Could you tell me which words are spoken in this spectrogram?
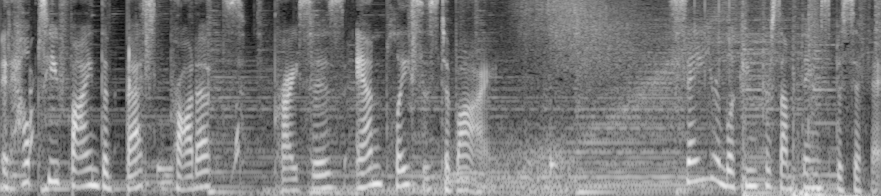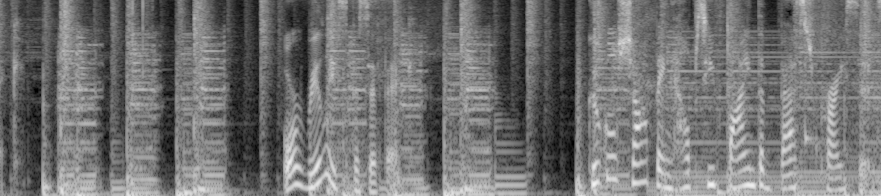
It helps you find the best products, prices, and places to buy. Say you're looking for something specific, or really specific. Google Shopping helps you find the best prices.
